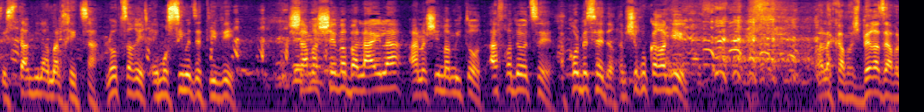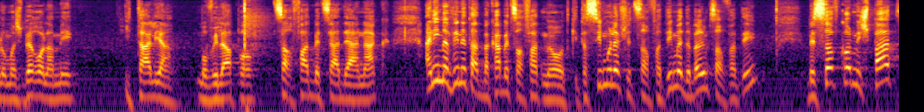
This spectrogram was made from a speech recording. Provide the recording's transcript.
זה סתם מילה מלחיצה, לא צריך, הם עושים את זה טבעי. שמה שבע בלילה, האנשים במיטות, אף אחד לא יוצא, הכל בסדר, תמשיכו כרגיל. וואלכ, המשבר הזה, אבל הוא משבר עולמי. איטליה מובילה פה, צרפת בצעדי ענק. אני מבין את ההדבקה בצרפת מאוד, כי תשימו לב שצרפתי מדבר עם צרפתי, בסוף כל משפט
